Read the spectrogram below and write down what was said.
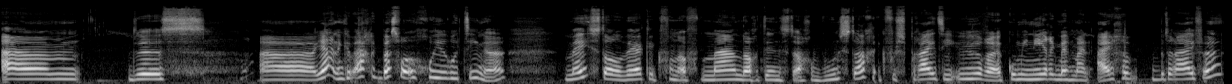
Um, dus uh, ja, en ik heb eigenlijk best wel een goede routine. Meestal werk ik vanaf maandag, dinsdag, woensdag. Ik verspreid die uren, combineer ik met mijn eigen bedrijven.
